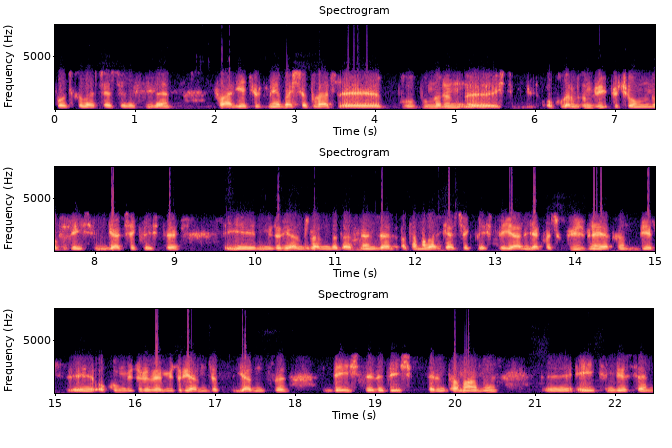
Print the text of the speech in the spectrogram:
politikalar çerçevesinde faaliyet yürütmeye başladılar. E, bu bunların e, işte okullarımızın büyük bir çoğunluğunda bu değişim gerçekleşti. E, müdür yardımcılarında da benzer atamalar gerçekleşti. Yani yaklaşık 100 bine yakın bir e, okul müdürü ve müdür yardımcısı, yardımcısı değişti ve değişikliklerin tamamı e, eğitim bir sen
